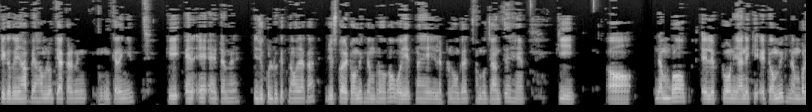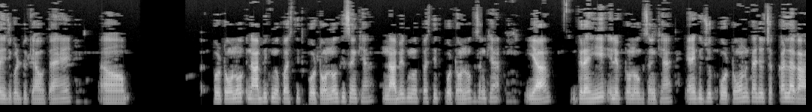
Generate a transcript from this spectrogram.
ठीक है तो यहाँ पे हम लोग क्या करेंगे करेंगे कि एन ए एटम है इज़ इक्वल टू कितना हो जाएगा? जो इसका एटॉमिक नंबर होगा वही इतना है इलेक्ट्रॉन होगा। हम लोग जानते हैं कि नंबर ऑफ़ इलेक्ट्रॉन यानी कि atomic number is equal to क्या होता है? प्रोटोनों, नाभिक में उपस्थित प्रोटोनों की संख्या, नाभिक में उपस्थित प्रोटोनों की संख्या या ग्रही इलेक्ट्रॉनों की संख्या। यानी कि जो प्रोटोन का जो चक्कर लगा,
